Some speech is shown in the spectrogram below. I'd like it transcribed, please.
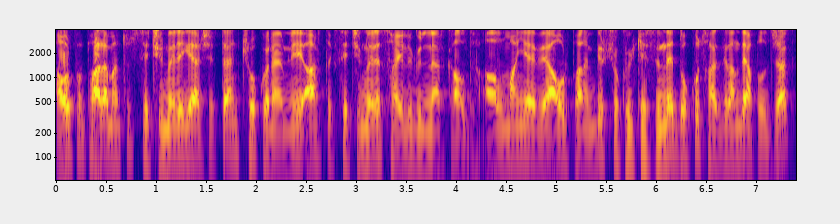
Avrupa Parlamentosu seçimleri gerçekten çok önemli. Artık seçimlere sayılı günler kaldı. Almanya ve Avrupa'nın birçok ülkesinde 9 Haziran'da yapılacak.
